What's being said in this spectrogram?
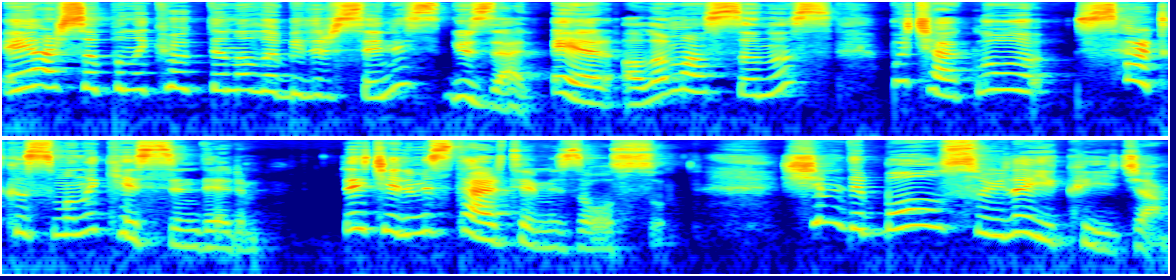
Eğer sapını kökten alabilirseniz güzel. Eğer alamazsanız bıçakla o sert kısmını kesin derim. Reçelimiz tertemiz olsun. Şimdi bol suyla yıkayacağım.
